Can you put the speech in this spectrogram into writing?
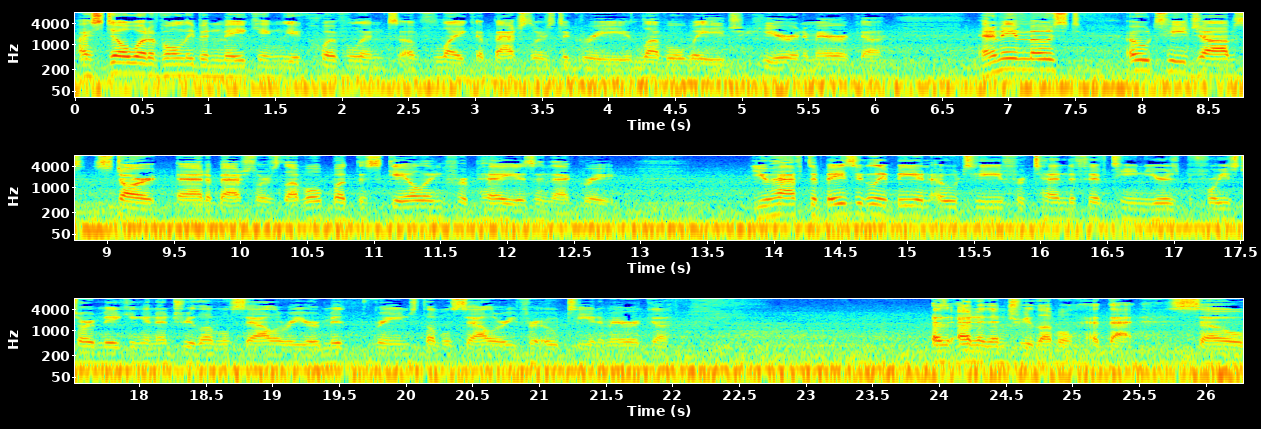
I still would have only been making the equivalent of like a bachelor's degree level wage here in America. And I mean, most OT jobs start at a bachelor's level, but the scaling for pay isn't that great you have to basically be an OT for 10 to 15 years before you start making an entry level salary or mid range level salary for OT in America. As, at an entry level at that. So,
